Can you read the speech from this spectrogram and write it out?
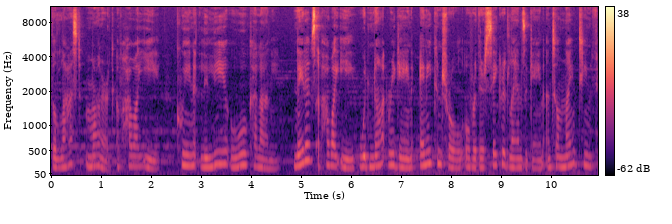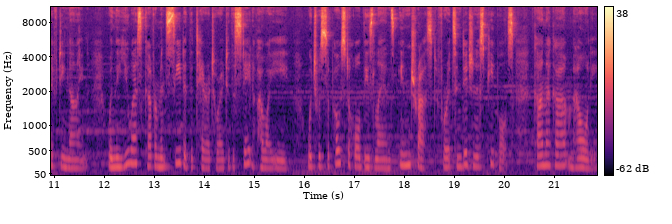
the last monarch of Hawaii, Queen Liliuokalani. Natives of Hawaii would not regain any control over their sacred lands again until 1959, when the U.S. government ceded the territory to the state of Hawaii, which was supposed to hold these lands in trust for its indigenous peoples, Kanaka Maoli.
